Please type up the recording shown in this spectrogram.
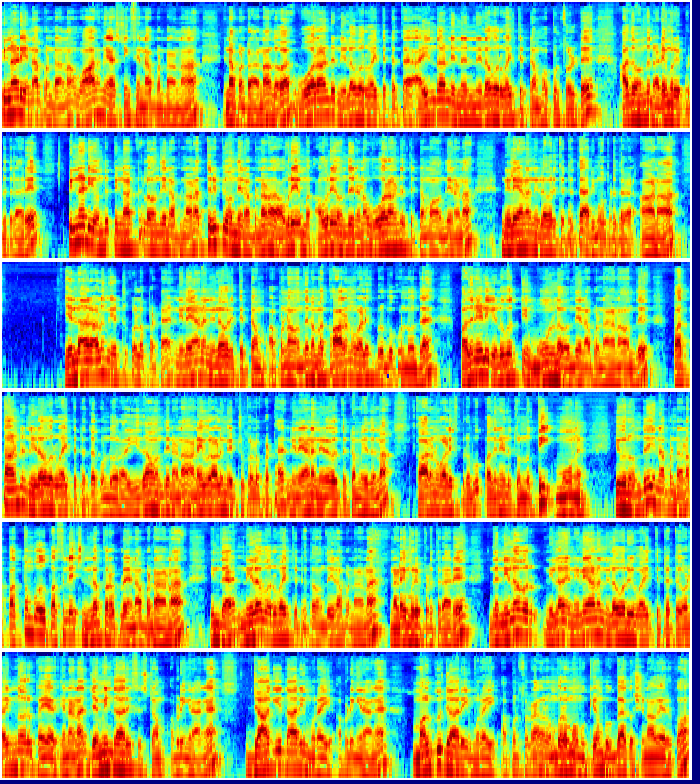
பின்னாடி என்ன பண்ணுறான்னா வாரன் ஹேஸ்டிங்ஸ் என்ன பண்ணுறான்னா என்ன பண்ணுறாருன்னா அந்த ஓராண்டு நில வருவாய் திட்டத்தை ஐந்தாண்டு நில வருவாய் திட்டம் அப்படின்னு சொல்லிட்டு அதை வந்து நடைமுறைப்படுத்துகிறாரு பின்னாடி வந்து பின்னாட்களில் வந்து என்ன பண்ணாங்கன்னா திருப்பி வந்து என்ன பண்ணாங்கன்னா அவரே அவரே வந்து என்னென்னா ஓராண்டு திட்டமாக வந்து என்னென்னா நிலையான நிலவரி திட்டத்தை அறிமுகப்படுத்துகிறார் ஆனால் எல்லாராலும் ஏற்றுக்கொள்ளப்பட்ட நிலையான நிலவரி திட்டம் அப்படின்னா வந்து நம்ம காரன் வாலிஸ் பிரபு கொண்டு வந்த பதினேழு எழுபத்தி மூணில் வந்து என்ன பண்ணாங்கன்னா வந்து பத்தாண்டு நில வருவாய் திட்டத்தை கொண்டு வராரு. இதுதான் வந்து என்னென்னா அனைவராலும் ஏற்றுக்கொள்ளப்பட்ட நிலையான நிலவு திட்டம். எதுனா காரன்வாலிஸ் பிரபு பதினேழு தொண்ணூற்றி மூணு. இவர் வந்து என்ன பண்ணுறாங்கன்னா பத்தொம்போது பர்சன்டேஜ் நிலப்பரப்பில் என்ன பண்ணுறாங்கன்னா இந்த நில வருவாய் திட்டத்தை வந்து என்ன பண்ணுறாங்கன்னா நடைமுறைப்படுத்துகிறாரு இந்த நிலவரு நில நிலையான நில வருவாய் திட்டத்தோட இன்னொரு பெயர் என்னென்னா ஜமீன்தாரி சிஸ்டம் அப்படிங்கிறாங்க. ஜாகிதாரி முறை அப்படிங்கிறாங்க. மல்குஜாரி முறை அப்படின்னு சொல்கிறாங்க ரொம்ப ரொம்ப முக்கியம். புக் பேக் கொஷினாகவே இருக்கும்.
